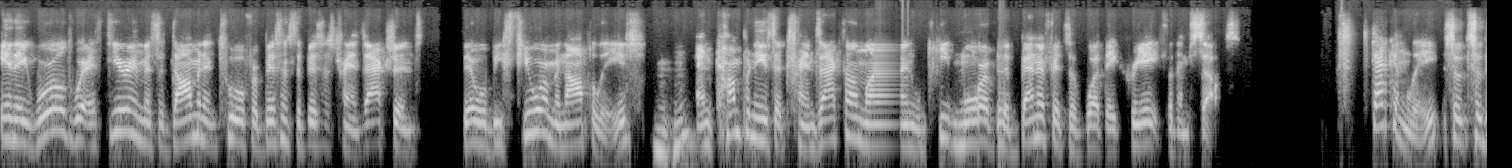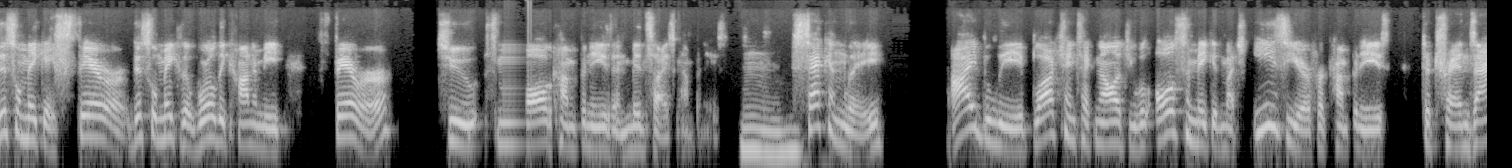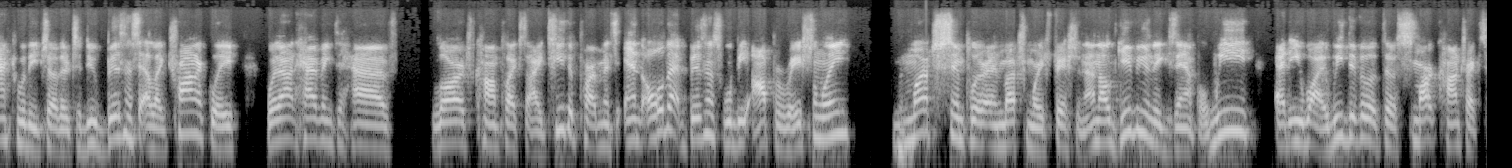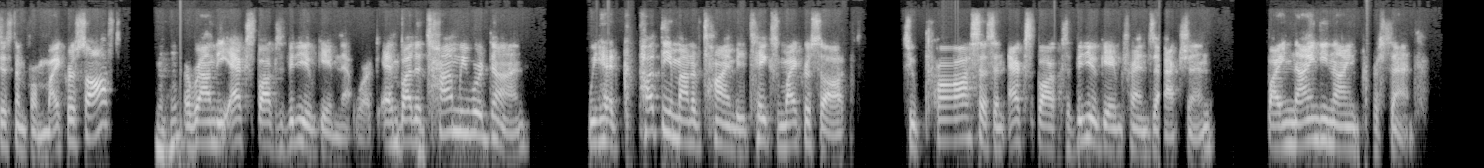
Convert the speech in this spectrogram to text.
in a world where Ethereum is a dominant tool for business to business transactions, there will be fewer monopolies mm-hmm. and companies that transact online will keep more of the benefits of what they create for themselves. Secondly, so, so this will make a fairer, this will make the world economy fairer to small companies and mid-sized companies. Mm. Secondly, I believe blockchain technology will also make it much easier for companies to transact with each other, to do business electronically without having to have large, complex IT departments. And all that business will be operationally much simpler and much more efficient. And I'll give you an example. We at EY, we developed a smart contract system for Microsoft mm-hmm. around the Xbox video game network. And by the time we were done, we had cut the amount of time it takes Microsoft to process an Xbox video game transaction by 99%.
